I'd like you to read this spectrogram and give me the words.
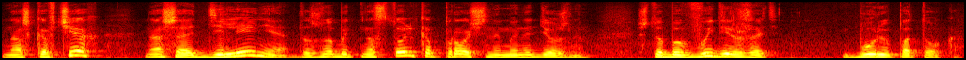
Наш ковчег, наше отделение должно быть настолько прочным и надежным, чтобы выдержать бурю потока,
